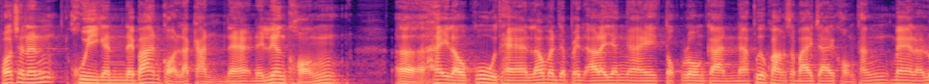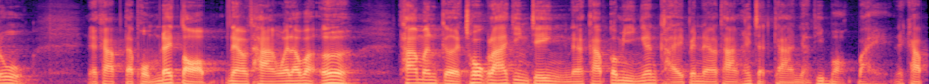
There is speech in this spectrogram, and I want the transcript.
เพราะฉะนั้นคุยกันในบ้านก่อนละกันนะในเรื่องของออให้เรากู้แทนแล้วมันจะเป็นอะไรยังไงตกลงกันนะเพื่อความสบายใจของทั้งแม่และลูก นะครับแต่ผมได้ตอบแนวทางไว้แล้วว่า เออ ถ้ามันเกิดโชคร้ายจริง ๆ นะครับ ก็มีเงื่อนไขเป็นแนวทางให้จัดการอย่างที่บอกไปนะครับ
